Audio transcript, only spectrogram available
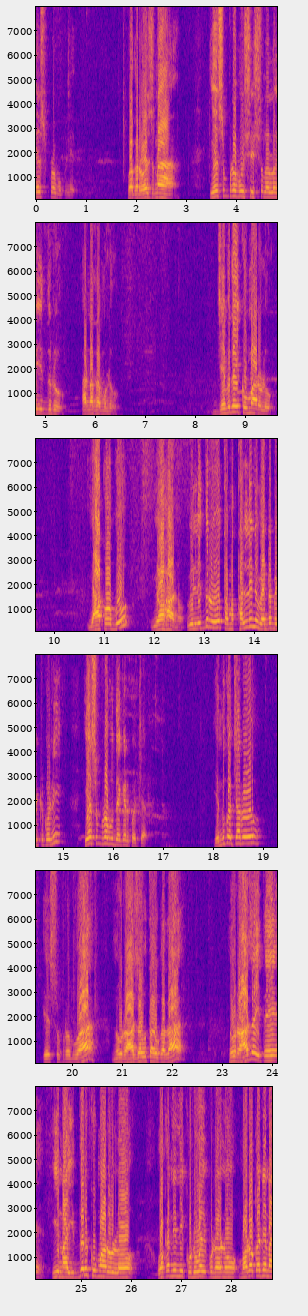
యేసుప్రభుకు లేదు. ఒక రోజున యేసుప్రభు శిష్యులలో ఇద్దరు అన్నదమ్ములు జబదయ్ కుమారులు యాకోబు యోహాను వీళ్ళిద్దరూ తమ తల్లిని వెంటబెట్టుకొని యేసుప్రభు దగ్గరికి వచ్చారు. ఎందుకు వచ్చారు? యేసుప్రభువా నువ్వు రాజు అవుతావు కదా. నువ్వు రాజు అయితే ఈ నా ఇద్దరు కుమారుల్లో ఒకరిని నీ కుడివైపునను మరొకరిని నా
